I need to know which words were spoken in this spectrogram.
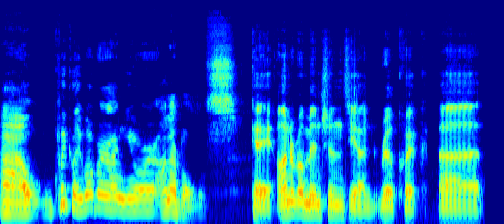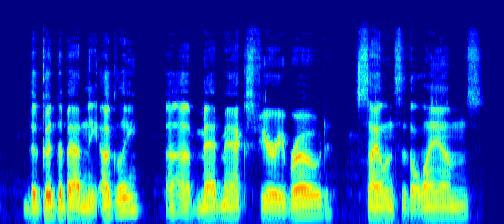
uh, quickly, what were on your honorables? Okay, honorable mentions. Yeah, real quick. Uh, the Good, the Bad, and the Ugly, uh, Mad Max Fury Road, Silence of the Lambs,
